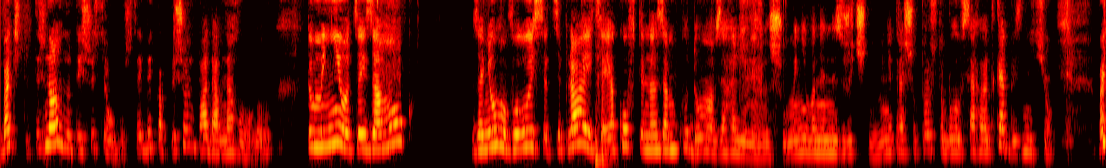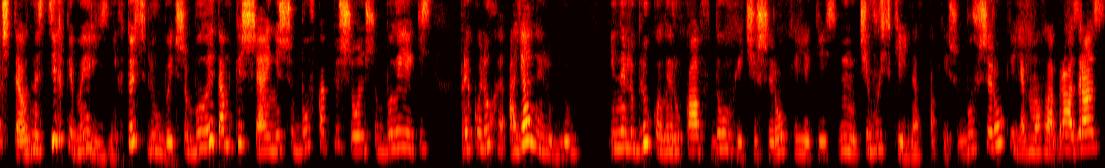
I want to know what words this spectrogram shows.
бачите, ти ж нагнутий щось робиш. Цей би капюшон падав на голову. То мені оцей замок, за нього волосся цепляється, я кофти на замку вдома взагалі не ношу. Мені вони незручні. Мені треба, щоб просто було все гладке без нічого. Бачите, от настільки ми різні. Хтось любить, щоб були там кишені, щоб був капюшон, щоб були якісь приколюхи, а я не люблю. І не люблю, коли рукав довгий чи широкий якийсь, ну, чи вузький навпаки. Щоб був широкий, я б могла б раз, раз,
